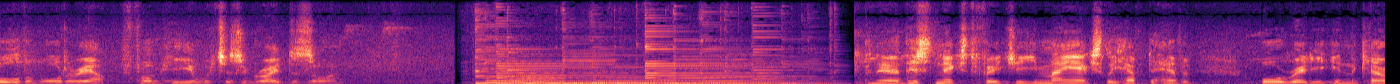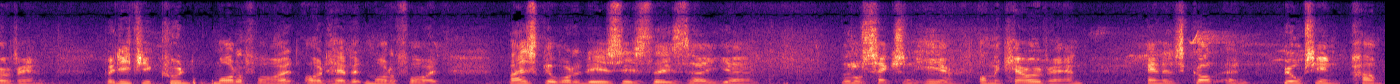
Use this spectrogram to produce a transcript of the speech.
pour the water out from here which is a great design. Now this next feature you may actually have to have it already in the caravan but if you could modify it I'd have it modified. Basically what it is is there's a uh, little section here on the caravan and it's got a built-in pump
